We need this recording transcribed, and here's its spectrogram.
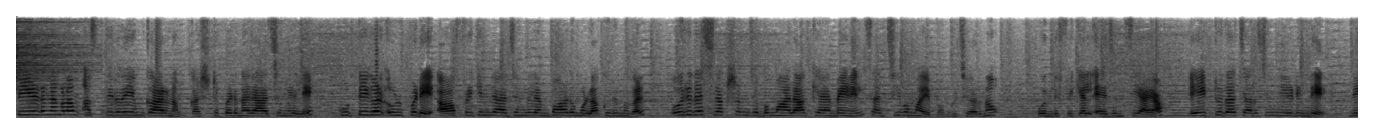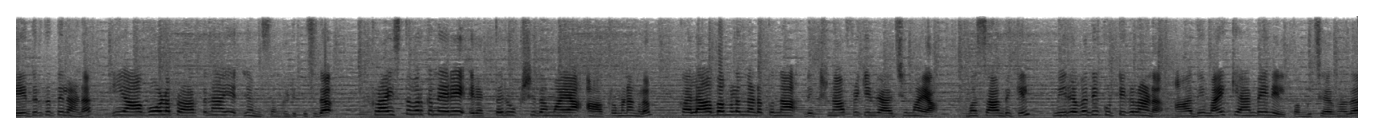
പീഡനങ്ങളും അസ്ഥിരതയും കാരണം കഷ്ടപ്പെടുന്ന രാജ്യങ്ങളിലെ കുട്ടികൾ ഉൾപ്പെടെ ആഫ്രിക്കൻ രാജ്യങ്ങളിലെമ്പാടുമുള്ള കുരുന്നുകൾ ഒരു ദശലക്ഷം ജപമാല ക്യാമ്പയിനിൽ സജീവമായി പങ്കുചേർന്നു. പൊന്തിഫിക്കൽ ഏജൻസിയായ എ ടു ദ ചർച്ച് നീഡിന്റെ നേതൃത്വത്തിലാണ് ഈ ആഗോള പ്രാർത്ഥനാ യജ്ഞം സംഘടിപ്പിച്ചത്. ക്രൈസ്തവർക്ക് നേരെ രക്തരൂക്ഷിതമായ ആക്രമണങ്ങളും കലാപങ്ങളും നടക്കുന്ന ദക്ഷിണാഫ്രിക്കൻ രാജ്യമായ മൊസാബിക്കിൽ നിരവധി കുട്ടികളാണ് ആദ്യമായി ക്യാമ്പയിനിൽ പങ്കുചേർന്നത്.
